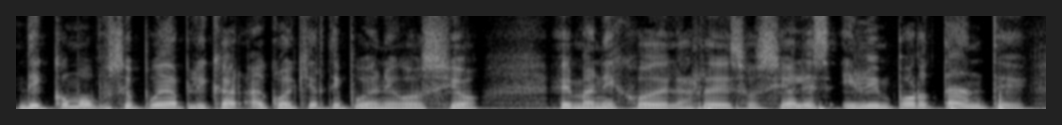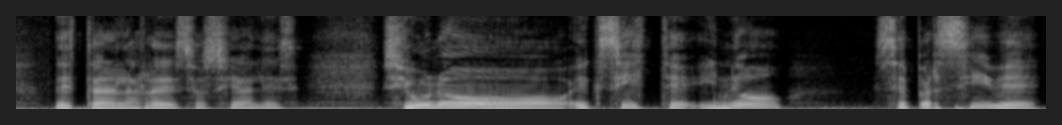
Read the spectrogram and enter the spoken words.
de cómo se puede aplicar a cualquier tipo de negocio el manejo de las redes sociales y lo importante de estar en las redes sociales. Si uno existe y no se percibe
